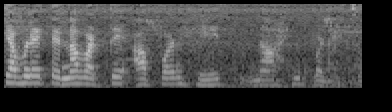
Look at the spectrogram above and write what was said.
त्यामुळे त्यांना वाटते आपण हे नाही पडायचं.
